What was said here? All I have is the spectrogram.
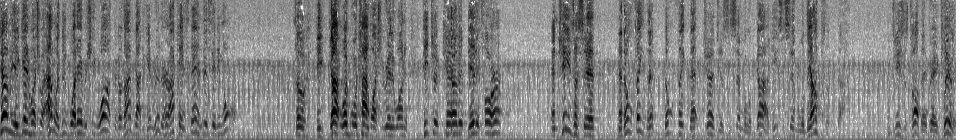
Tell me again what she wanted. I'm going to do whatever she wants because I've got to get rid of her. I can't stand this anymore. So he got one more time what she really wanted. He took care of it, did it for her. And Jesus said, now don't think that don't think that judge is the symbol of God. He's the symbol of the opposite of God. And Jesus taught that very clearly.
